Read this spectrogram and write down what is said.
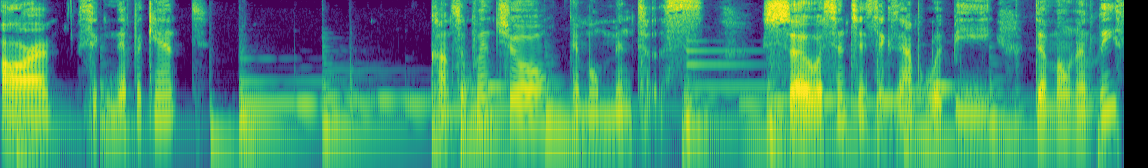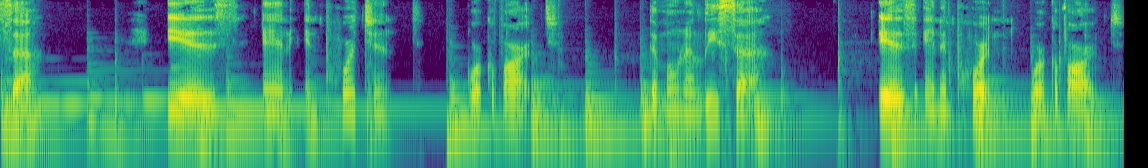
are significant, consequential, and momentous. So, a sentence example would be The Mona Lisa is an important work of art. The Mona Lisa is an important work of art.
